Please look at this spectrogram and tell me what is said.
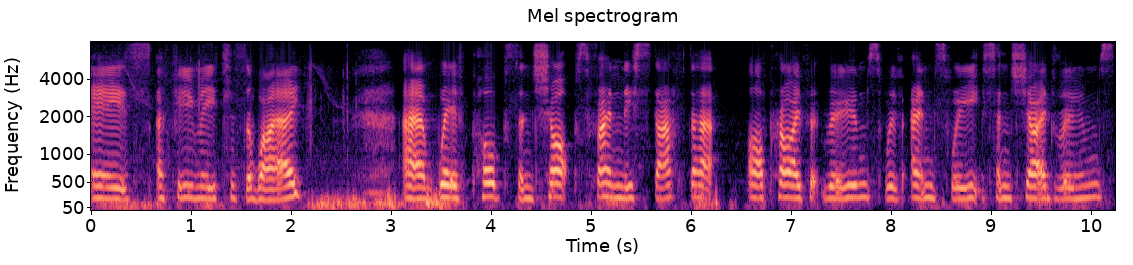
is a few metres away um, with pubs and shops, friendly staff that are private rooms with en suites and shared rooms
